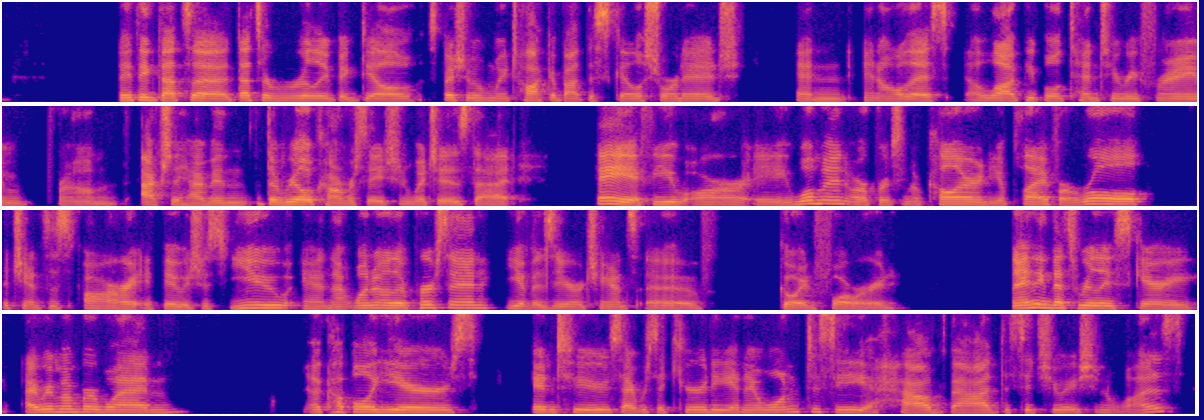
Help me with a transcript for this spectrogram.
I think that's a that's a really big deal, especially when we talk about the skill shortage and and all this. A lot of people tend to reframe from actually having the real conversation, which is that, hey, if you are a woman or a person of color and you apply for a role, the chances are if it was just you and that one other person, you have a zero chance of going forward. And I think that's really scary. I remember when a couple of years into cybersecurity and I wanted to see how bad the situation was.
